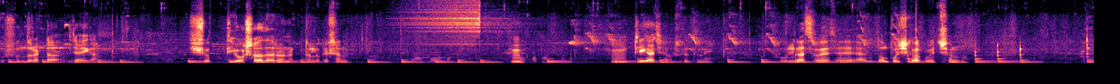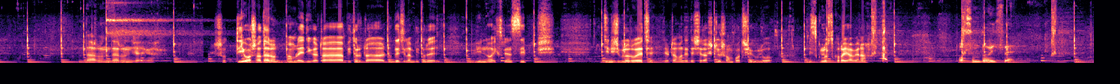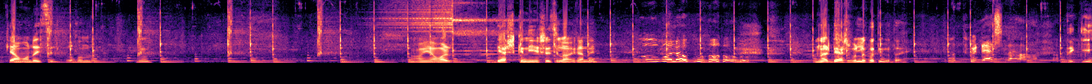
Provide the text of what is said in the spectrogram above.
খুব সুন্দর একটা জায়গা। সত্যি অসাধারণ একটা লোকেশন হুম? হুম ঠিক আছে অসুবিধা নেই। ফুল গাছ রয়েছে একদম পরিষ্কার পরিচ্ছন্ন। দারুণ দারুণ জায়গা। সত্যি অসাধারণ। আমরা এই জায়গাটা ভিতরটা ঢুকেছিলাম ভিতরে বিভিন্ন এক্সপেন্সিভ জিনিসগুলো রয়েছে যেটা আমাদের দেশের রাষ্ট্রীয় সম্পদ সেগুলো ডিসক্লোজ করা যাবে না। পছন্দ হয়েছে? কেমন হয়েছে? পছন্দ? হুম? আমি আমার ড্যাশকে নিয়ে এসেছিলাম এখানে। না ড্যাশ বললে ক্ষতি কোথায়? কি?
